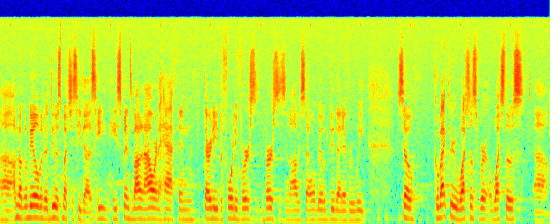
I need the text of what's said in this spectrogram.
Uh, I'm not going to be able to do as much as he does. He, he spends about an hour and a half in 30 to 40 verse, verses, and obviously I won't be able to do that every week. So go back through, watch those, watch those um,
